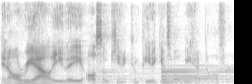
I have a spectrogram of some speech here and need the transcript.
In all reality, they also can't compete against what we have to offer.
